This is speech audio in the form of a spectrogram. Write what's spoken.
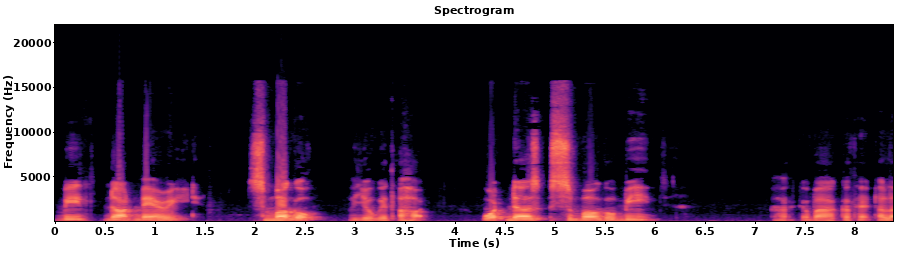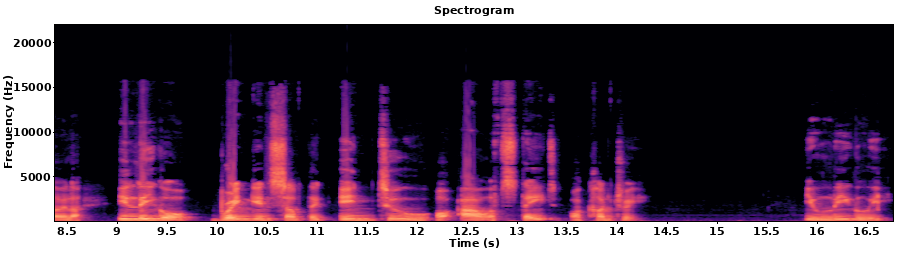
means not married. Smuggle. Dùng người ta hỏi What does smuggle mean? Các ba có thể trả lời là illegal, bringing something into or out of state or country. Illegally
